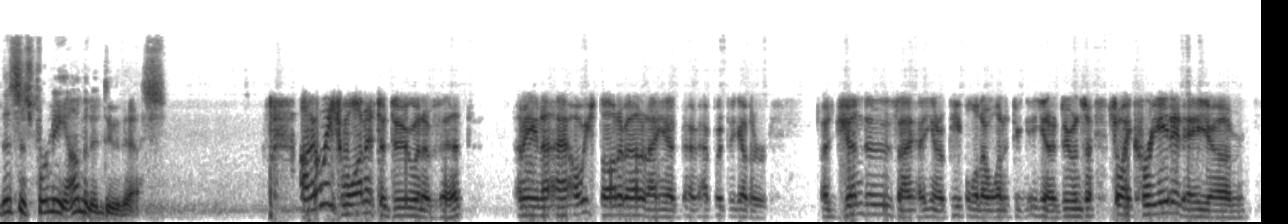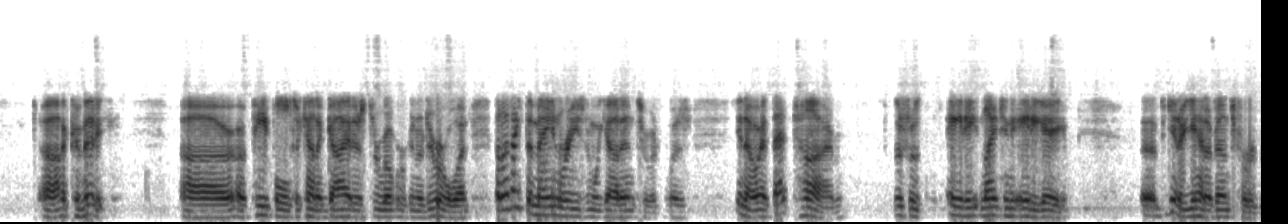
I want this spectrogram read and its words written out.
this is for me, I'm going to do this? I always wanted to do an event. I mean, I always thought about it. I had I put together agendas. I you know people that I wanted to you know do and so. So I created a um, a committee uh, of people to kind of guide us through what we're going to do or what. But I think the main reason we got into it was, you know, at that time, this was 80, 1988. Uh, you know, you had events for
